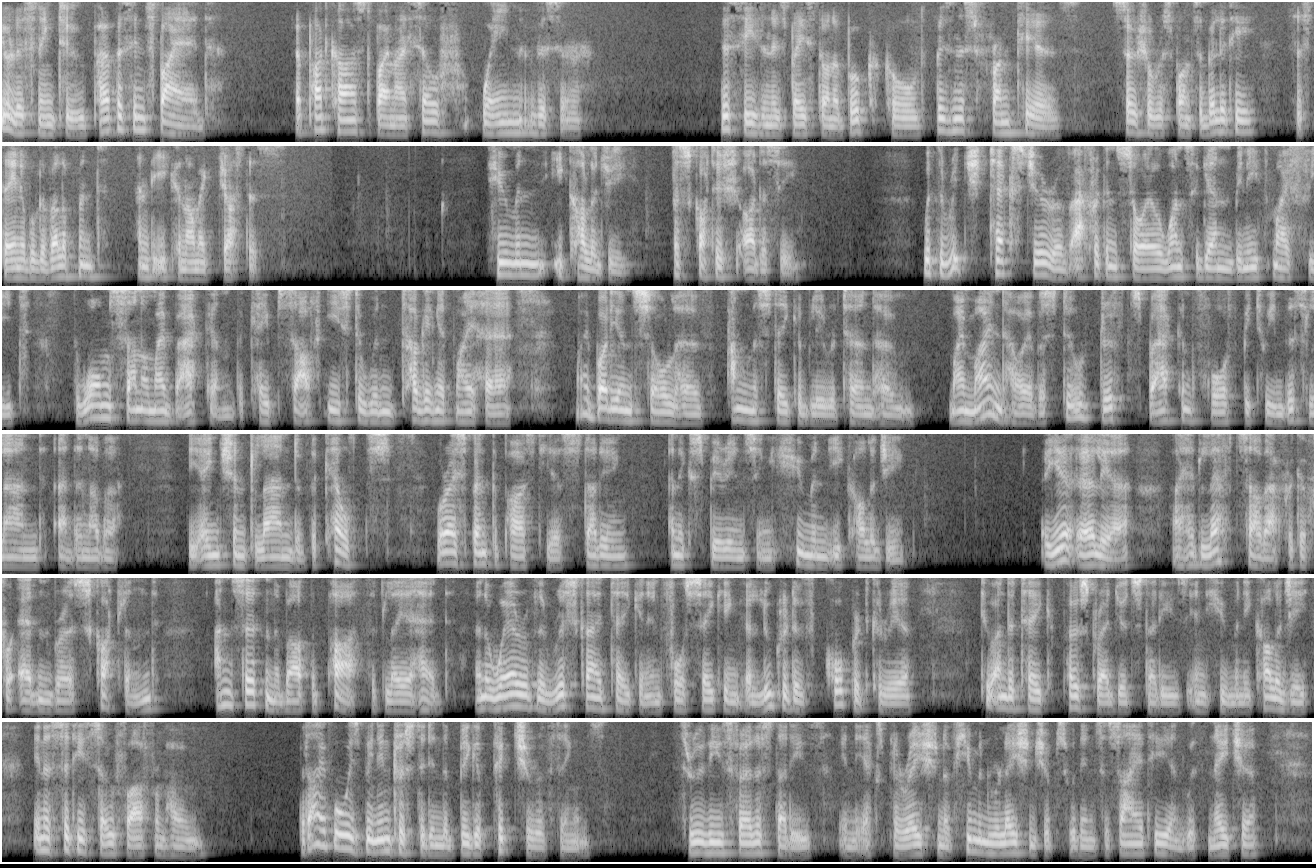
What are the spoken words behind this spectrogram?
You're listening to Purpose Inspired, a podcast by myself, Wayne Visser. This season is based on a book called Business Frontiers Social Responsibility, Sustainable Development, and Economic Justice. Human Ecology A Scottish Odyssey. With the rich texture of African soil once again beneath my feet, the warm sun on my back, and the Cape southeaster wind tugging at my hair, my body and soul have unmistakably returned home. My mind, however, still drifts back and forth between this land and another, the ancient land of the Celts, where I spent the past year studying and experiencing human ecology. A year earlier, I had left South Africa for Edinburgh, Scotland, uncertain about the path that lay ahead and aware of the risk I had taken in forsaking a lucrative corporate career to undertake postgraduate studies in human ecology in a city so far from home. But I have always been interested in the bigger picture of things, through these further studies, in the exploration of human relationships within society and with nature,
